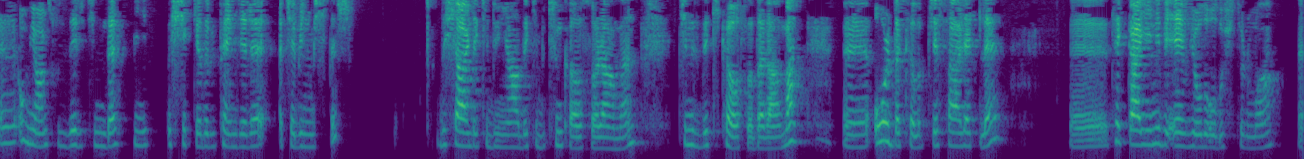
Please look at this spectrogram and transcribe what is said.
Ee, umuyorum sizler için de bir ışık ya da bir pencere açabilmiştir. Dışarıdaki dünyadaki bütün kaosa rağmen, içimizdeki kaosa da rağmen e, orada kalıp cesaretle e, tekrar yeni bir ev yolu oluşturma, e,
